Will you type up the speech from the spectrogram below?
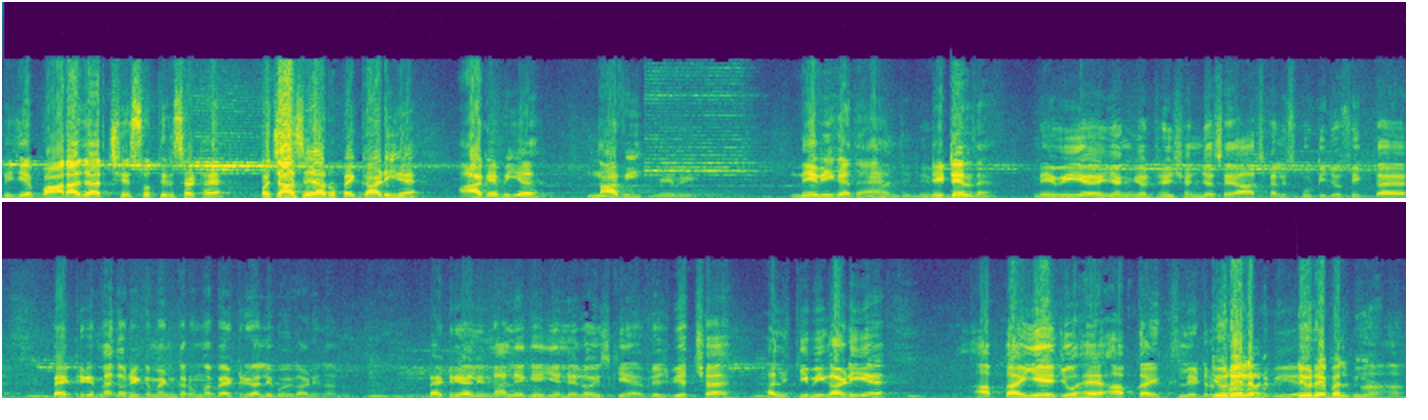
लीजिए बारह हज़ार छः सौ तिरसठ है पचास हज़ार रुपये की गाड़ी है। आगे भैया नावी। नेवी। नेवी कहते हाँ हैं। डिटेल दें। नेवी है यंग जनरेशन जैसे आजकल स्कूटी जो सीखता है बैटरी मैं तो रिकमेंड करूँगा बैटरी वाली कोई गाड़ी ना लो। बैटरी वाली ना लेके ये ले लो इसकी एवरेज भी अच्छा है हल्की भी गाड़ी है आपका ये जो है आपका एक्सीलेटर power भी है। durable भी है। हाँ हाँ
